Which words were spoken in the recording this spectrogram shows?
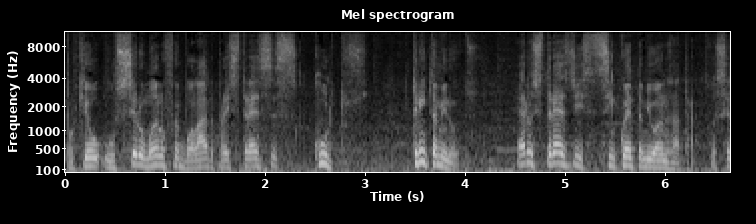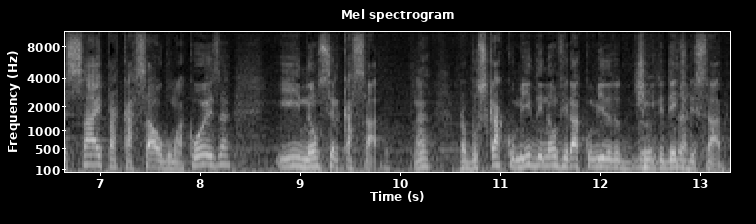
Porque o, o, ser humano foi bolado para estresses curtos, 30 minutos. Era o estresse de 50 mil anos atrás. Você sai para caçar alguma coisa e não ser caçado. Né? Para buscar comida e não virar comida do tigre de dente de sabre.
